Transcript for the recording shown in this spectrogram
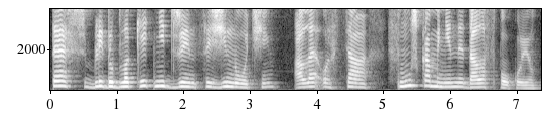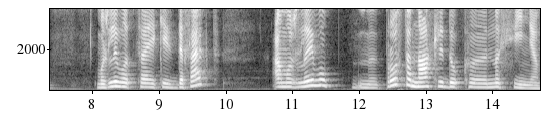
Теж блідоблакитні джинси жіночі, але ось ця смужка мені не дала спокою. Можливо, це якийсь дефект, а можливо, просто наслідок е, носіння.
